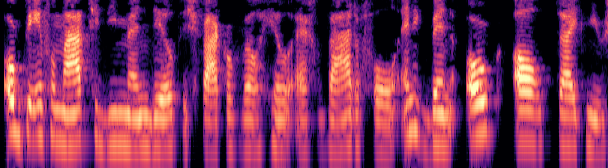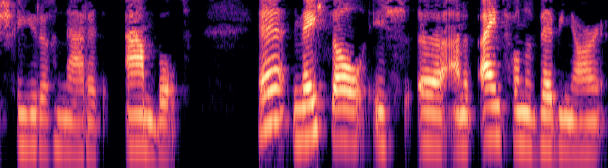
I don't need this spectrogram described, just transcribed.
ook de informatie die men deelt is vaak ook wel heel erg waardevol. En ik ben ook altijd nieuwsgierig naar het aanbod. Hè, meestal is aan het eind van het webinar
